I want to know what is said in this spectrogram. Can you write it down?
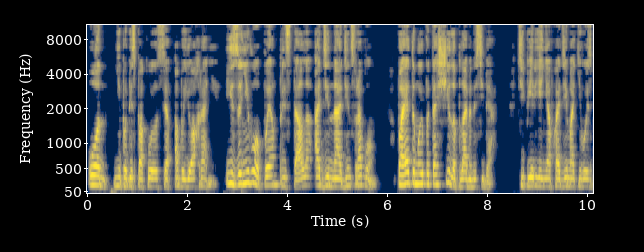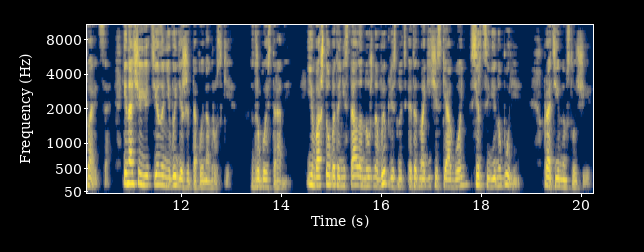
Он не побеспокоился об ее охране. Из-за него Пэм пристала один на один с врагом, поэтому и потащила пламя на себя. Теперь ей необходимо от него избавиться, иначе ее тело не выдержит такой нагрузки. С другой стороны, им во что бы то ни стало нужно выплеснуть этот магический огонь в сердцевину бури. В противном случае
